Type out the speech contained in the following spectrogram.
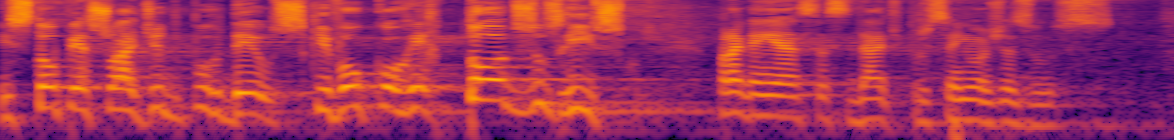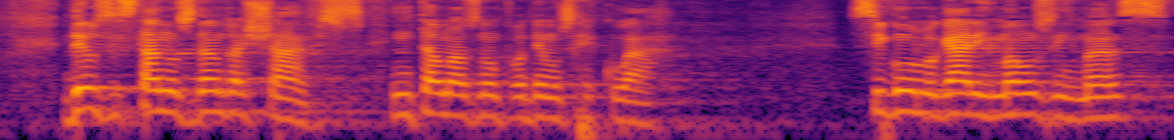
Estou persuadido por Deus que vou correr todos os riscos para ganhar essa cidade para o Senhor Jesus. Deus está nos dando as chaves, então nós não podemos recuar. Segundo lugar, irmãos e irmãs,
